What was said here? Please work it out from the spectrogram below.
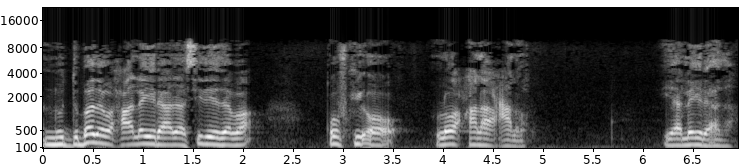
nudbada waxaa la yidhaahdaa sideedaba qofkii oo loo calaacalo yaa la yidhaahdaa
